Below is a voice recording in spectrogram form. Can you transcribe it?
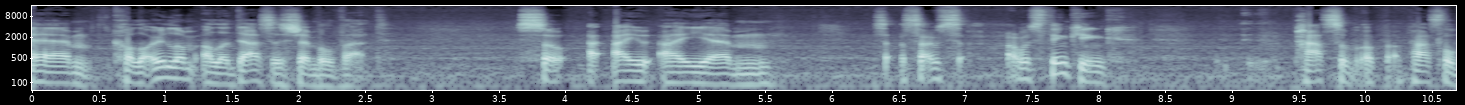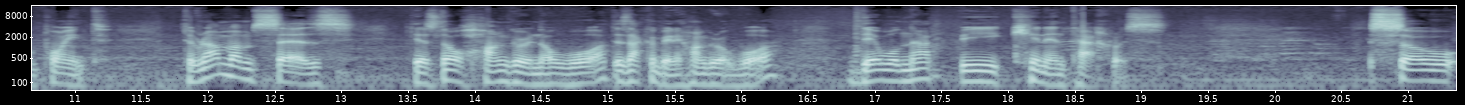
um, aladas. So I, I, um, so, so I, was, I was thinking, possible, a possible point. The Rambam says there's no hunger, no war. There's not going to be any hunger or war. There will not be kin and tachrus. So,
